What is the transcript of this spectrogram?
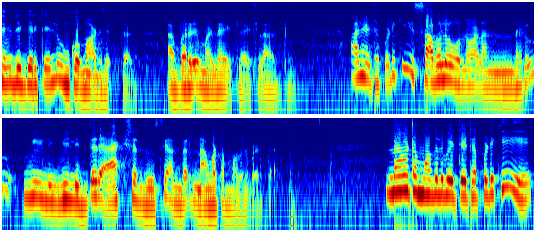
చెవి దగ్గరికి వెళ్ళి ఇంకో మాట చెప్తాడు. ఆ బర్రె మళ్ళీ ఇట్లా ఇట్లా అంటుంది అనేటప్పటికి సభలో ఉన్న వాళ్ళందరూ వీళ్ళు వీళ్ళిద్దరు యాక్షన్ చూసి అందరూ నవ్వటం మొదలు పెడతారు. నవ్వటం మొదలు పెట్టేటప్పటికి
